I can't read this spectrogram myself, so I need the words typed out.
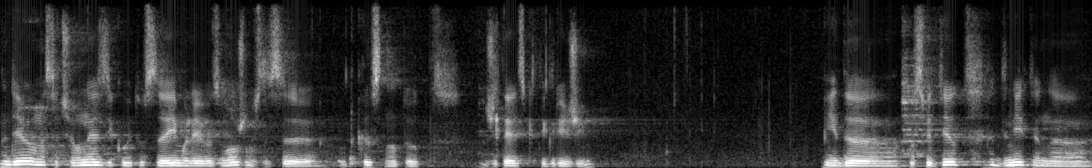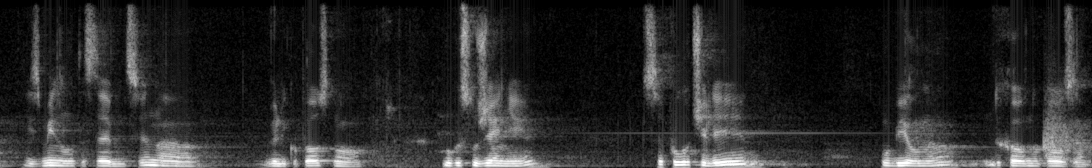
Надяваме се, че онези, които са имали възможност да се откъснат от житейските грижи и да посветят дните на изминалата седмица на великопостно богослужение, са получили обилна духовна полза.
